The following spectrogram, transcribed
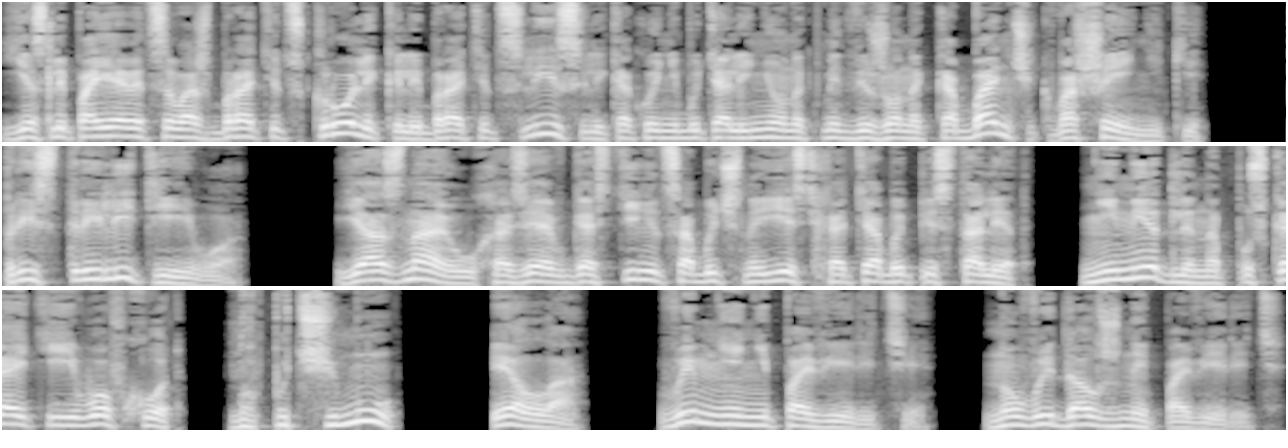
Если появится ваш братец-кролик или братец-лис или какой-нибудь олененок-медвежонок-кабанчик в ошейнике, Пристрелите его. Я знаю, у хозяев гостиниц обычно есть хотя бы пистолет. Немедленно пускайте его в ход. Но почему? Элла, вы мне не поверите, но вы должны поверить.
